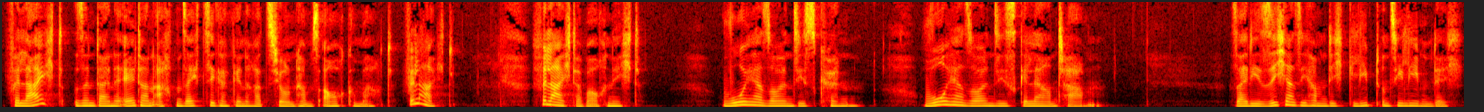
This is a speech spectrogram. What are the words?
Vielleicht sind deine Eltern 68er Generation und haben es auch gemacht. Vielleicht. Vielleicht aber auch nicht. Woher sollen sie es können? Woher sollen sie es gelernt haben? Sei dir sicher, sie haben dich geliebt und sie lieben dich.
